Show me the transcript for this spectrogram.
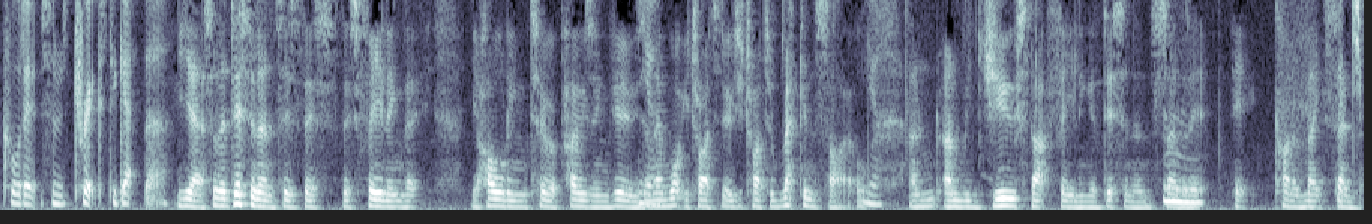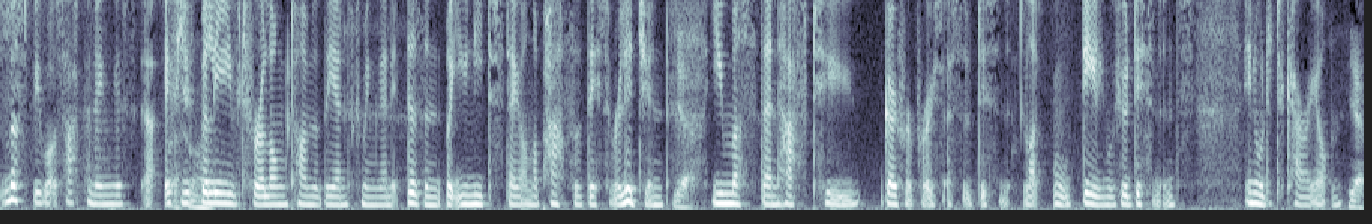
called it, some tricks to get there. yeah. So the dissonance is this this feeling that you're holding two opposing views, Yeah. and then what you try to do is you try to reconcile Yeah. and and reduce that feeling of dissonance so that Mm. it it kind of makes sense. Which must be what's happening. Is uh, if That's you've right. believed for a long time that the end's coming, then it doesn't. But you need to stay on the path of this religion. yeah, You must then have to go for a process of dissonance, like dealing with your dissonance, in order to carry on. Yeah.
